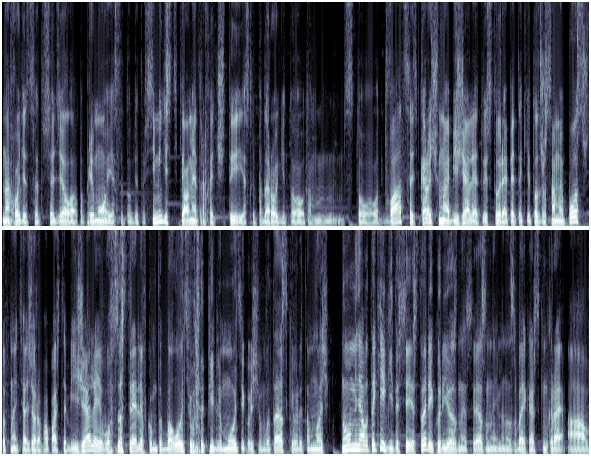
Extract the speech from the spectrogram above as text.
находится это все дело по прямой, если то где-то в 70 километрах от Читы, если по дороге, то там 120. Короче, мы объезжали эту историю, опять-таки тот же самый пост, чтобы на эти озера попасть, объезжали его, застряли в каком-то болоте, утопили мотик, в общем, вытаскивали там ночь. Ну, у меня вот такие какие-то все истории курьезные, связанные именно с Забайкальским краем. А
